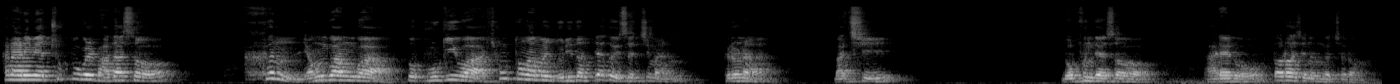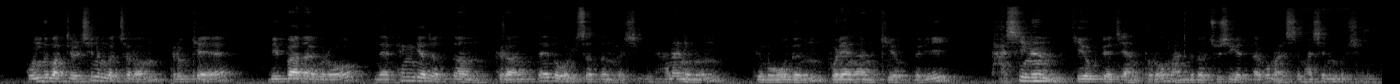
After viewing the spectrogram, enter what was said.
하나님의 축복을 받아서 큰 영광과 또 부귀와 형통함을 누리던 때도 있었지만 그러나 마치 높은 데서 아래로 떨어지는 것처럼 곤두박질 치는 것처럼 그렇게 밑바닥으로 내팽겨졌던 그러한 때도 있었던 것입니다. 하나님은 그 모든 불행한 기억들이 다시는 기억되지 않도록 만들어 주시겠다고 말씀하시는 것입니다.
